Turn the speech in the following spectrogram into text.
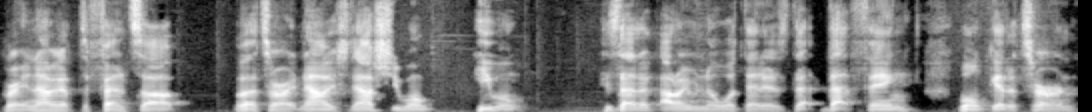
Great. Now we got defense up. Well, that's all right. Now, now she won't. He won't. Is that? I don't even know what that is. That that thing won't get a turn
